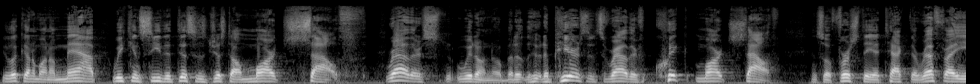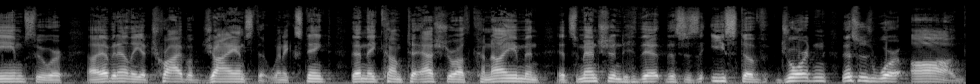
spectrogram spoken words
you look at them on a map, we can see that this is just a march south rather, we don't know, but it, it appears it's rather quick march south. And so first they attack the Rephaims, who were uh, evidently a tribe of giants that went extinct. Then they come to Ashteroth Karnaim, and it's mentioned that this is the east of Jordan. This is where Og,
